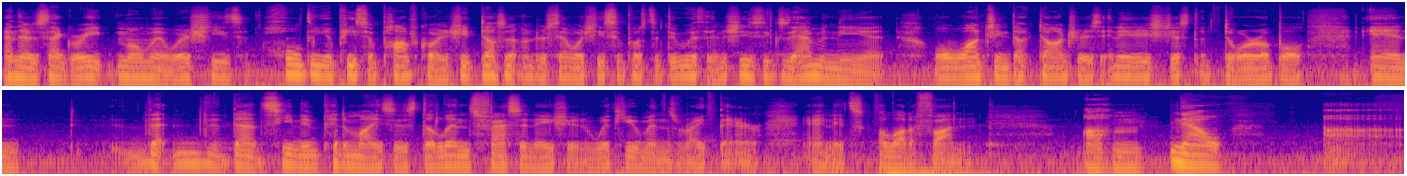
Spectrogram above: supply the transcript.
And there's that great moment where she's holding a piece of popcorn and she doesn't understand what she's supposed to do with it and she's examining it while watching Duck Dodgers and it is just adorable. And that that scene epitomizes Delenn's fascination with humans right there and it's a lot of fun um, now, uh,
